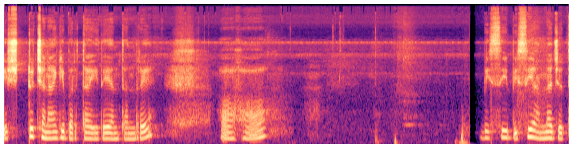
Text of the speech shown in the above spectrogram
ಎಷ್ಟು ಚೆನ್ನಾಗಿ ಬರ್ತಾ ಇದೆ ಅಂತಂದರೆ, ಆಹಾ. ಬಿಸಿ ಬಿಸಿ ಅನ್ನ ಜೊತೆ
